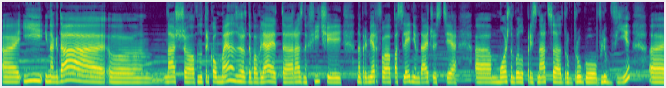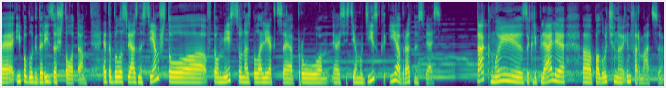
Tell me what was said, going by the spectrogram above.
Э, и иногда э, наш внутриком менеджер добавляет э, разных фичей. Например, в последнем дайджесте можно было признаться друг другу в любви и поблагодарить за что-то. Это было связано с тем, что в том месяце у нас была лекция про систему диск и обратную связь. Так мы закрепляли полученную информацию.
